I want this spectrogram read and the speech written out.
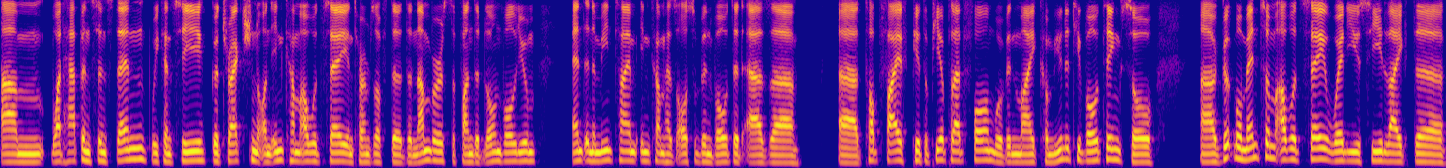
Um, what happened since then? We can see good traction on income, I would say, in terms of the the numbers, the funded loan volume, and in the meantime, income has also been voted as a, a top five peer to peer platform within my community voting. So. Uh, good momentum, I would say. Where do you see like the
